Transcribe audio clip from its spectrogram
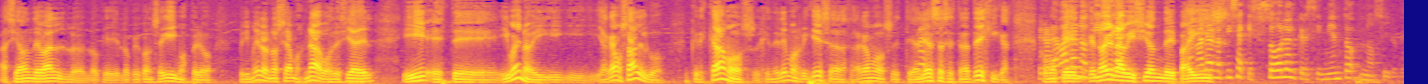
hacia dónde van lo, que lo que conseguimos, pero primero no seamos nabos, decía él, y este y bueno, y hagamos algo crezcamos, generemos riquezas, hagamos este, alianzas estratégicas, como que, no hay una visión de país. La mala noticia que solo el crecimiento no sirve.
